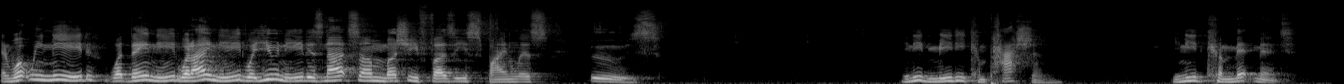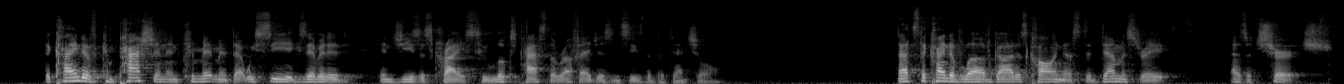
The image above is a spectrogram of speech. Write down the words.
And what we need, what they need, what I need, what you need is not some mushy, fuzzy, spineless ooze. You need meaty compassion you need commitment, the kind of compassion and commitment that we see exhibited in Jesus Christ, who looks past the rough edges and sees the potential. That's the kind of love God is calling us to demonstrate as a church.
